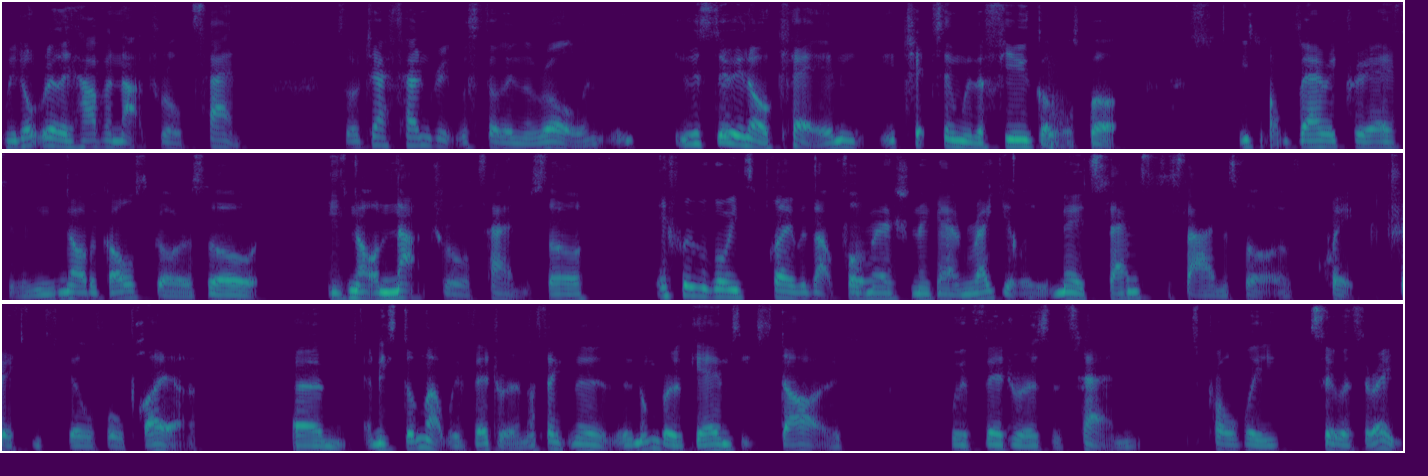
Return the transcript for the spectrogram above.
we don't really have a natural 10. So Jeff Hendrick was still in the role and he, he was doing okay and he, he chips in with a few goals, but he's not very creative and he's not a goal scorer. So he's not a natural 10. So if we were going to play with that formation again regularly, it made sense to sign a sort of quick, tricky, skillful player. Um, and he's done that with Vydra. And I think the, the number of games he started with Vydra as a 10 is probably two or three.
